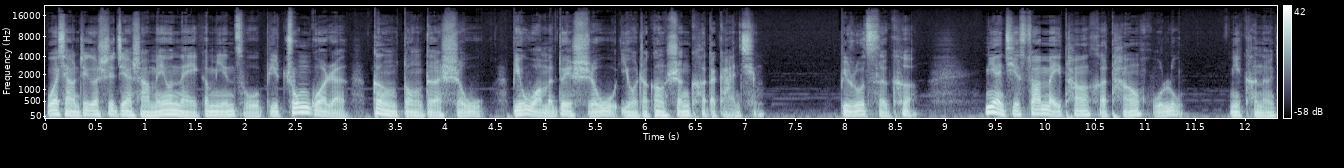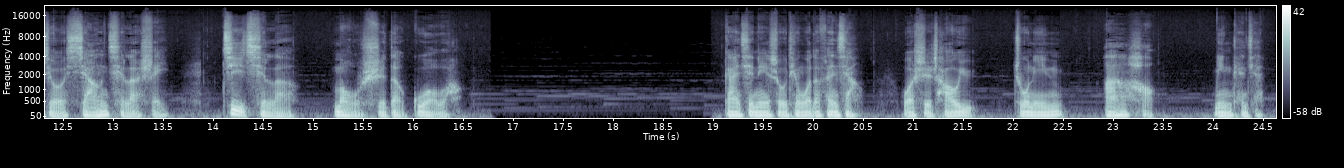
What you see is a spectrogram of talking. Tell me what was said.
我想，这个世界上没有哪个民族比中国人更懂得食物，比我们对食物有着更深刻的感情。比如此刻，念起酸梅汤和糖葫芦，你可能就想起了谁，记起了某时的过往。感谢您收听我的分享，我是朝雨，祝您安好，明天见。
